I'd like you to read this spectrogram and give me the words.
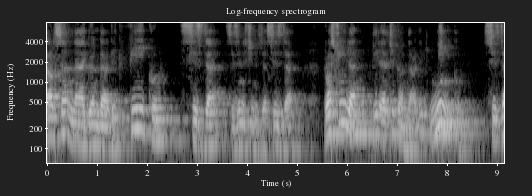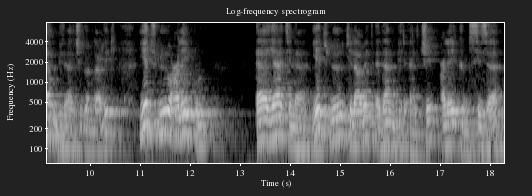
ersenle gönderdik fikun sizde, sizin içinizde, sizde rasulen bir elçi gönderdik. Minkum sizden bir elçi gönderdik. Yetlü aleykum ayetine yetlü tilavet eden bir elçi aleyküm size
